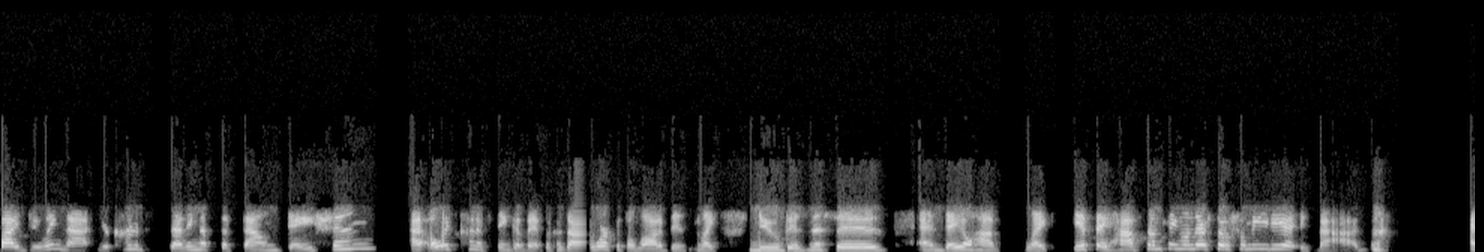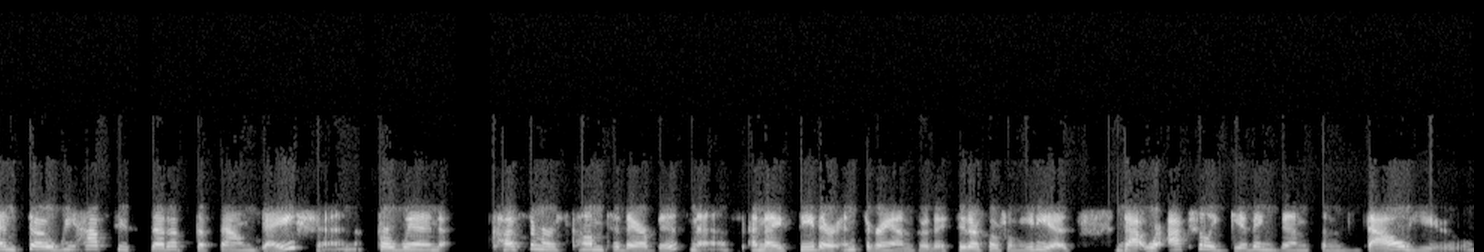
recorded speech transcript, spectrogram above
By doing that, you're kind of setting up the foundation. I always kind of think of it because I work with a lot of business, like new businesses, and they don't have like if they have something on their social media, it's bad. and so we have to set up the foundation for when customers come to their business and they see their Instagrams or they see their social medias that we're actually giving them some value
